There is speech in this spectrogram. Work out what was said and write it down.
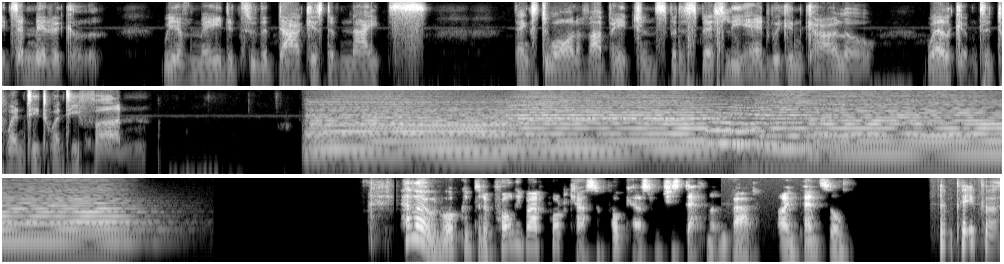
It's a miracle. We have made it through the darkest of nights. Thanks to all of our patrons, but especially Hedwig and Carlo. Welcome to 2020 Fun. Hello and welcome to the Probably Bad Podcast, a podcast which is definitely bad. I'm Pencil. And paper.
